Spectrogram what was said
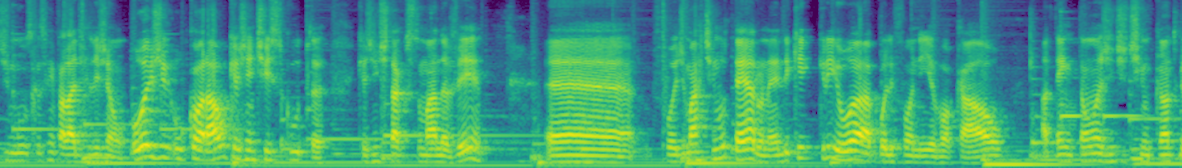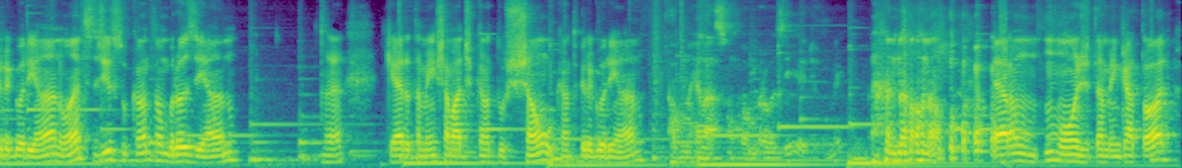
de música sem falar de religião. Hoje, o coral que a gente escuta, que a gente está acostumado a ver, é, foi de Martim Lutero, né? Ele que criou a polifonia vocal. Até então a gente tinha o canto gregoriano, antes disso o canto ambrosiano, né? Que era também chamado de canto chão, o canto gregoriano. Alguma relação com a ambrosia? não, não. Era um, um, monge também católico.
